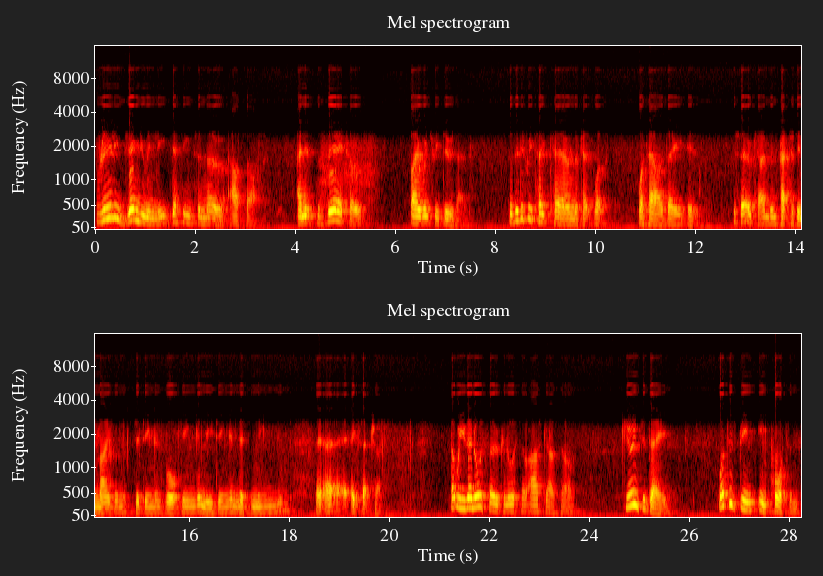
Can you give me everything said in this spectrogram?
really genuinely getting to know ourselves. And it's the vehicle by which we do that. So that if we take care and look at what what our day is. You say, okay, I've been practicing mindfulness, sitting and walking and eating and listening, and uh, uh etc. But we then also can also ask ourselves, during today, what has been important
